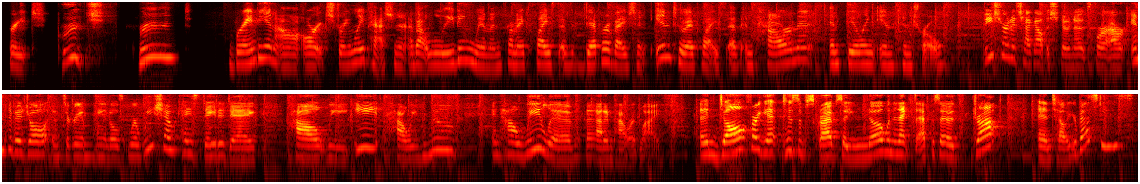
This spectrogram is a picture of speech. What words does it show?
Preach. Preach. Preach. Brandi and I are extremely passionate about leading women from a place of deprivation into a place of empowerment and feeling in control. Be sure to check out the show notes for our individual Instagram handles where we showcase day to day how we eat, how we move, and how we live that empowered life. And don't forget to subscribe so you know when the next episodes drop and tell your besties.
